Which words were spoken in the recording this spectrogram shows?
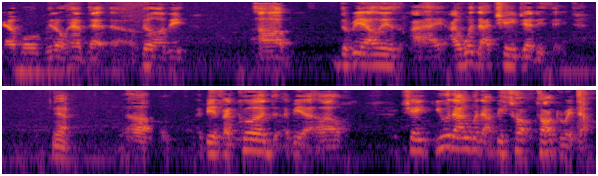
travel, we don't have that uh, ability. Uh, the reality is, I, I would not change anything. Yeah. Uh, I mean, if I could, I mean, uh, Shane, you and I would not be talk, talking right now.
